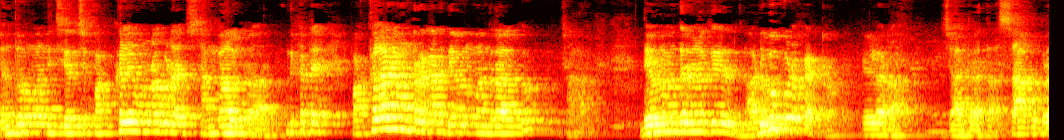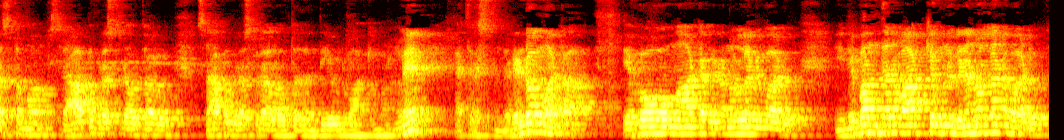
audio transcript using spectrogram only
ఎంతోమంది చర్చి పక్కలే ఉన్నా కూడా సంఘాలకు రారు. ఎందుకంటే పక్కలానే ఉంటారు కానీ దేవుని మందిరాలకు రారు. దేవుని మందిరంలోకి అడుగు కూడా పెట్టరు. వీళ్ళరా జాగ్రత్త. శాపగ్రస్తమ? శాపగ్రస్తుడు అవుతాడు శాపగ్రస్తురాలు అవుతుందని దేవుని వాక్యం మనల్ని హెచ్చరిస్తుంది. రెండవ మాట ఎహో మాట విననొల్లని వాడు. ఈ నిబంధన వాక్యమును విననొల్లని వాడు.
